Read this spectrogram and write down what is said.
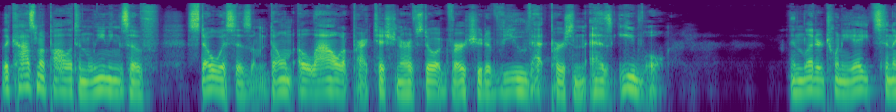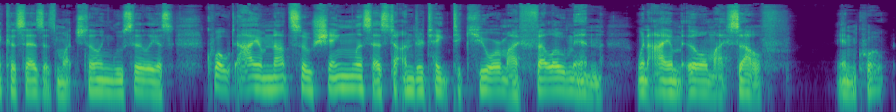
the cosmopolitan leanings of Stoicism don't allow a practitioner of Stoic virtue to view that person as evil. In letter 28, Seneca says as much, telling Lucilius, quote, I am not so shameless as to undertake to cure my fellow men when I am ill myself. End quote.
